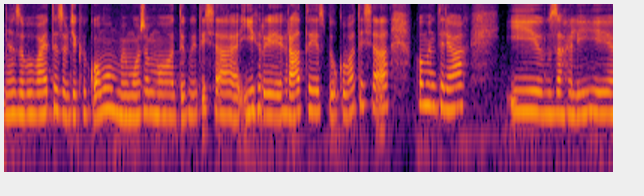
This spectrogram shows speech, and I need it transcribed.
Не забувайте, завдяки кому ми можемо дивитися ігри, грати, спілкуватися в коментарях і взагалі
